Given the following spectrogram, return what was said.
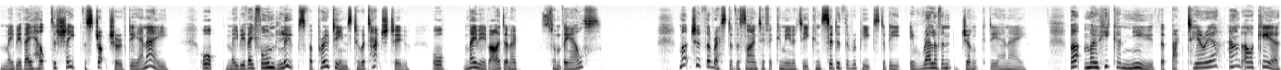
maybe they help to shape the structure of DNA, or maybe they formed loops for proteins to attach to, or maybe, I don't know, something else. Much of the rest of the scientific community considered the repeats to be irrelevant junk DNA. But Mojica knew that bacteria and archaea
